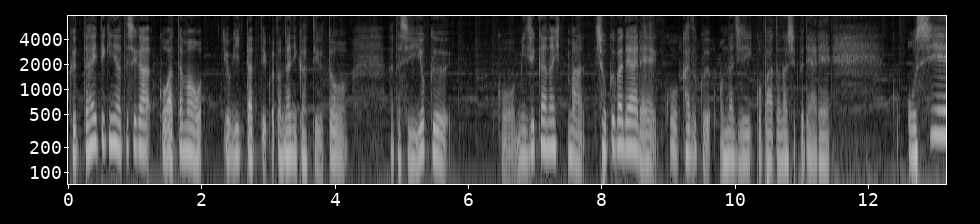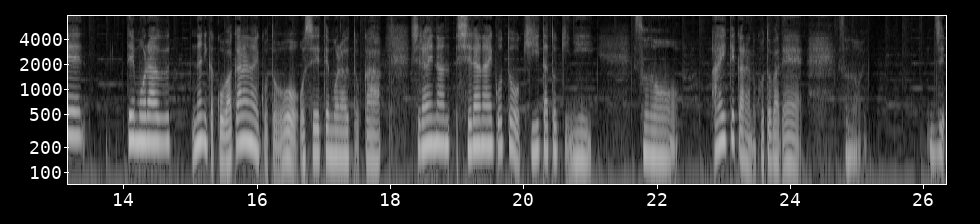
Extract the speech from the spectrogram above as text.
具体的に私がこう頭をよぎったっていうことは何かっていうと私よくこう身近なまあ、職場であれこう家族同じこうパートナーシップであれ教えてもらう何かこうわからないことを教えてもらうとか知らな知らないことを聞いた時にその相手からの言葉でそのじ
